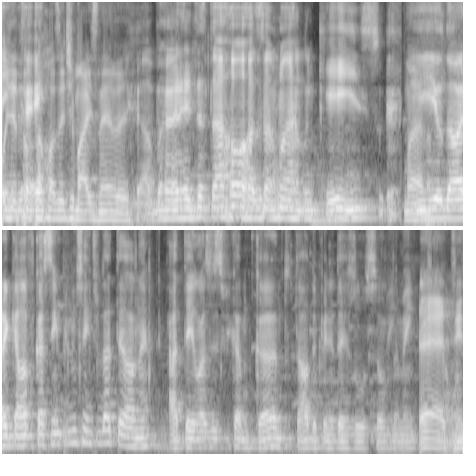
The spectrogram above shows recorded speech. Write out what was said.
hein, baioneta tá velho. rosa demais, né, velho? A baioneta tá rosa, mano. Que isso. Mano. E o da hora é que ela fica sempre no centro da tela, né? A tela às vezes fica no canto e tal, dependendo da resolução também. É, tem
